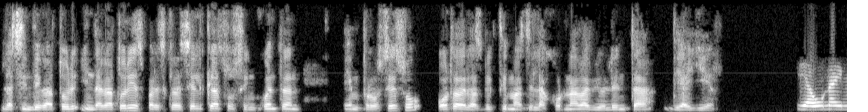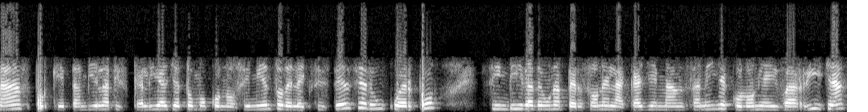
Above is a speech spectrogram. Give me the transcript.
Las indagatorias para esclarecer el caso se encuentran en proceso, otra de las víctimas de la jornada violenta de ayer. Y aún hay más, porque también la Fiscalía ya tomó conocimiento de la existencia de un cuerpo sin vida de una persona en la calle Manzanilla, Colonia Ibarrilla,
